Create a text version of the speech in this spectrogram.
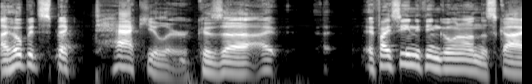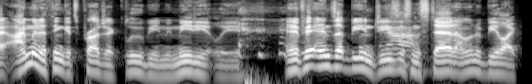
I hope it's spectacular because uh, I, if I see anything going on in the sky, I'm gonna think it's Project Bluebeam immediately, and if it ends up being Jesus Yeah. instead, I'm gonna be like,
